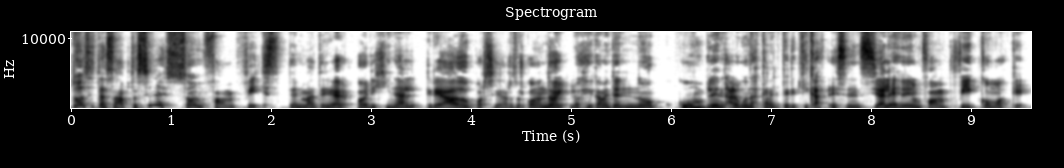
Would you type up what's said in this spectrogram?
todas estas adaptaciones son fanfics del material original creado por Sir Arthur Conan. Lógicamente no cumplen algunas características esenciales de un fanfic, como es que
